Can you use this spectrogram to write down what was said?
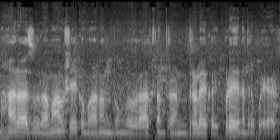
మహారాజు రామాభిషేకం ఆనందంలో రాత్రంతా నిద్రలేక ఇప్పుడే నిద్రపోయాడు.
